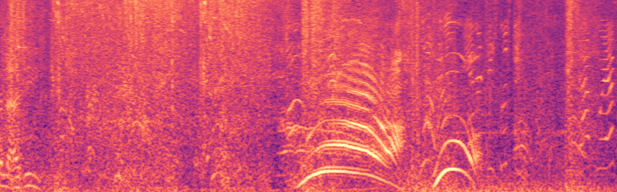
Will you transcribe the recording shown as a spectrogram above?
شو الزلعه دي يوه! يوه! She's looking. Halfway up.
